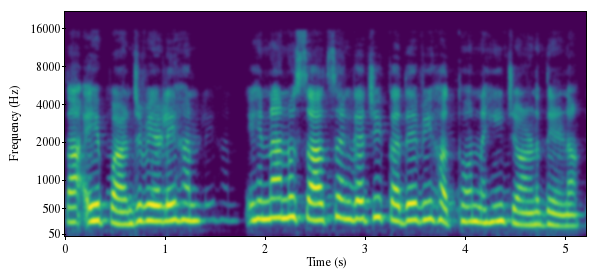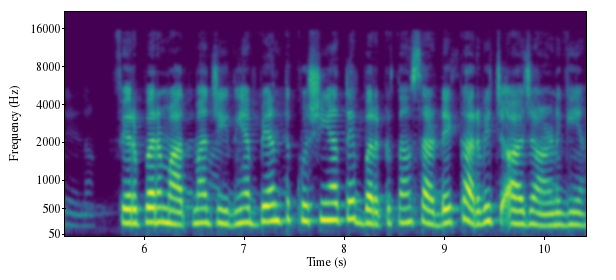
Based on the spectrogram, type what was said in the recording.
ਤਾਂ ਇਹ ਪੰਜ ਵੇਲੇ ਹਨ। ਇਹਨਾਂ ਨੂੰ ਸਾਧ ਸੰਗਤ ਜੀ ਕਦੇ ਵੀ ਹੱਥੋਂ ਨਹੀਂ ਜਾਣ ਦੇਣਾ। ਫਿਰ ਪਰਮਾਤਮਾ ਜੀ ਦੀਆਂ ਬੇਅੰਤ ਖੁਸ਼ੀਆਂ ਤੇ ਬਰਕਤਾਂ ਸਾਡੇ ਘਰ ਵਿੱਚ ਆ ਜਾਣਗੀਆਂ।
